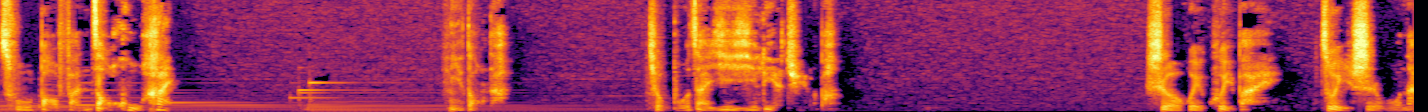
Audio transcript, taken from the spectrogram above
粗暴、烦躁、互害，你懂的，就不再一一列举了吧。社会溃败，最是无奈，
